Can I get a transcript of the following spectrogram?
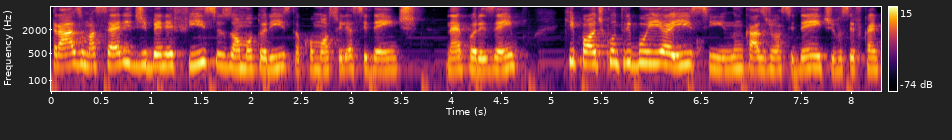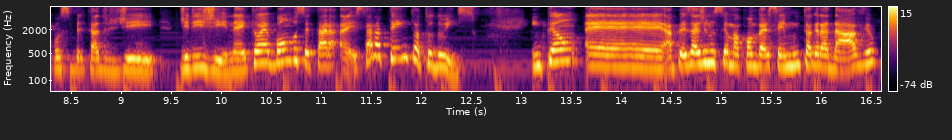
traz uma série de benefícios ao motorista, como auxílio acidente, né, por exemplo, que pode contribuir aí, se num caso de um acidente, você ficar impossibilitado de dirigir, né? Então é bom você estar, estar atento a tudo isso. Então, é, apesar de não ser uma conversa muito agradável,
